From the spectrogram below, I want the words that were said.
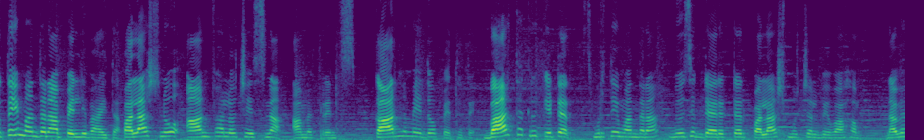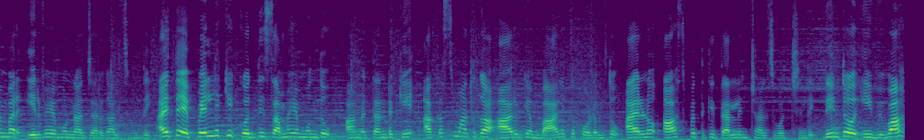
శృతి మందన పెళ్ళి వాయిదా. పలాష్ను ఆన్ఫాలో చేసిన ఆమె ఫ్రెండ్స్. కారణమేదో పెద్దదే. భారత cricketer Smriti Mandhana music director Palash Muchhal వివాహం నవంబర్ ఇరవై మూడున జరగాల్సి ఉంది అయితే పెళ్ళికి కొద్ది సమయం ముందు ఆమె తండ్రికి అకస్మాత్తుగా ఆరోగ్యం బాలేకపోవడంతో ఆయనను ఆసుపత్రికి తరలించాల్సి వచ్చింది. దీంతో ఈ వివాహ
